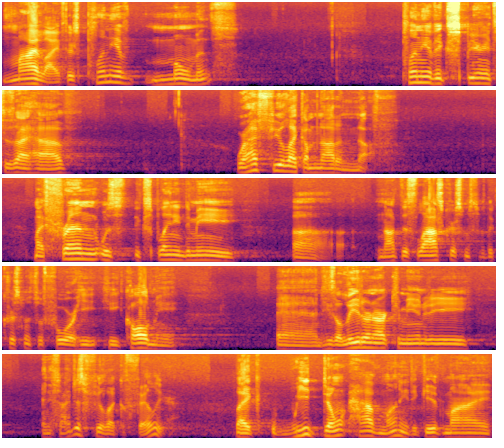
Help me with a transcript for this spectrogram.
my life, there's plenty of moments, plenty of experiences I have where I feel like I'm not enough. My friend was explaining to me, uh, not this last Christmas, but the Christmas before, he, he called me, and he's a leader in our community, and he said, I just feel like a failure. Like, we don't have money to give my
